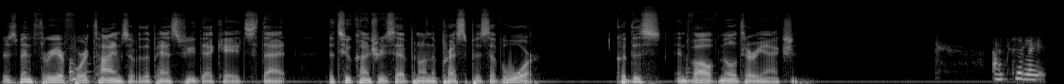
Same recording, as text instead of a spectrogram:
There's been three or 4 mm-hmm. times over the past few decades that the two countries have been on the precipice of war. Could this involve military action? Actually,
